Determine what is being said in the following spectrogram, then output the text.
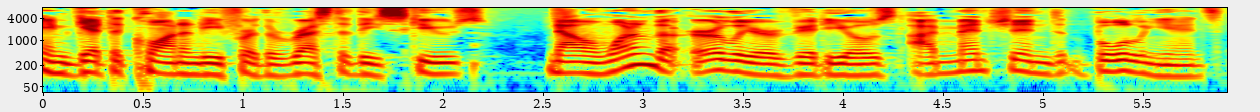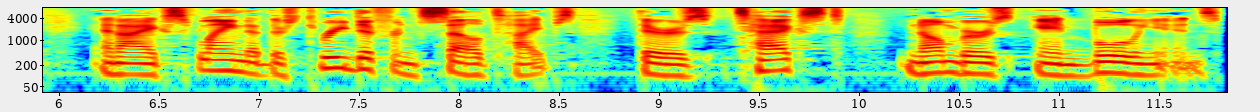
and get the quantity for the rest of these SKUs. Now, in one of the earlier videos, I mentioned booleans and I explained that there's three different cell types. There's text, numbers, and booleans.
